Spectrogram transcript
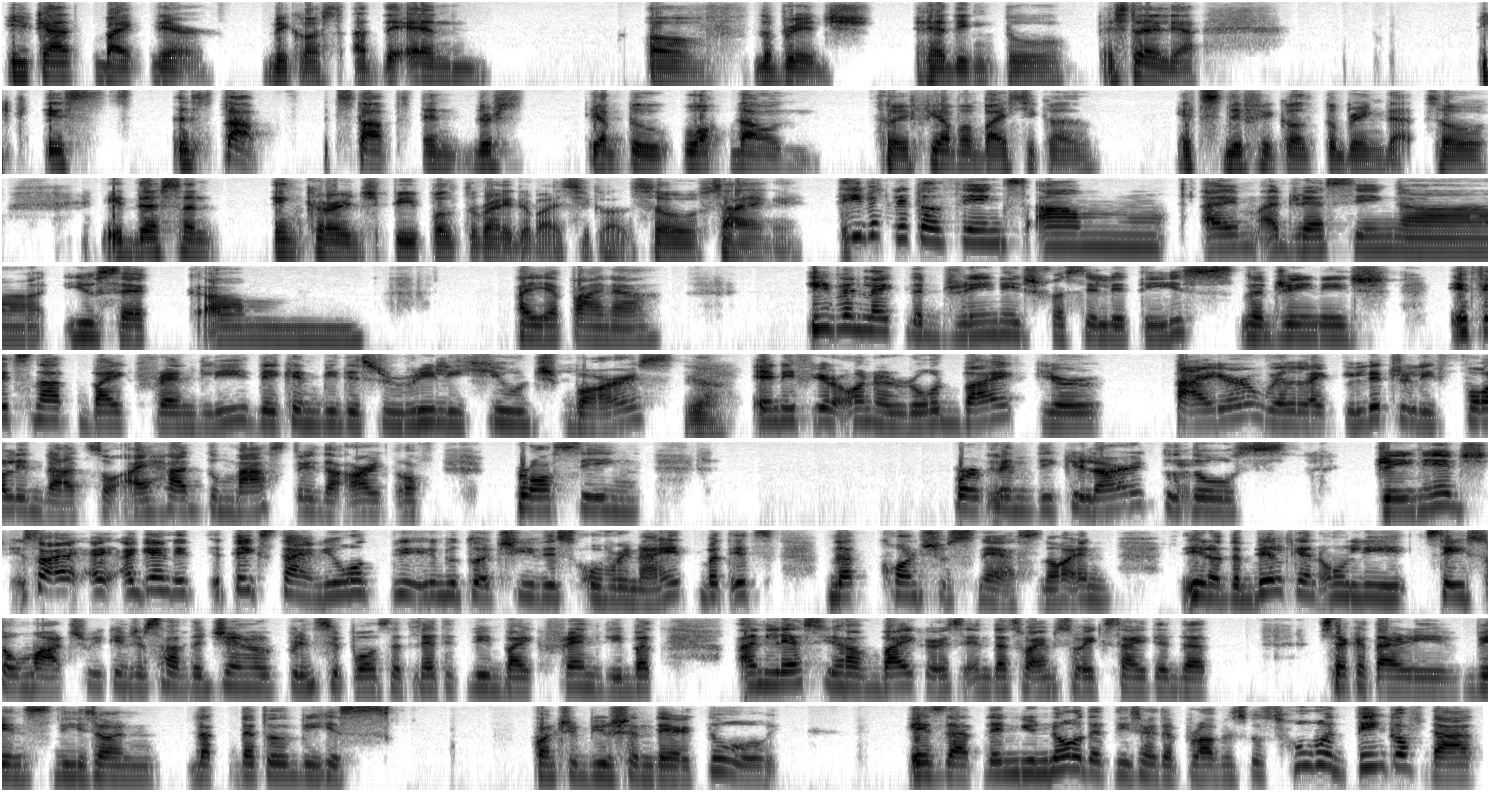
you can't bike there because at the end of the bridge heading to Estrella, it is it stops. It stops and there's you have to walk down. So if you have a bicycle, it's difficult to bring that. So it doesn't encourage people to ride a bicycle. So sayang eh. even little things um I'm addressing uh Yusek um Ayapana even like the drainage facilities the drainage if it's not bike friendly they can be this really huge bars. Yeah. and if you're on a road bike your tire will like literally fall in that. So I had to master the art of crossing perpendicular to those drainage. So I, I again it, it takes time. You won't be able to achieve this overnight but it's that consciousness no? And you know the bill can only say so much. We can just have the general principles that let it be bike friendly. But unless you have bikers and that's why i'm so excited that secretary vince dizon that that will be his contribution there too is that then you know that these are the problems. Because who would think of that?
